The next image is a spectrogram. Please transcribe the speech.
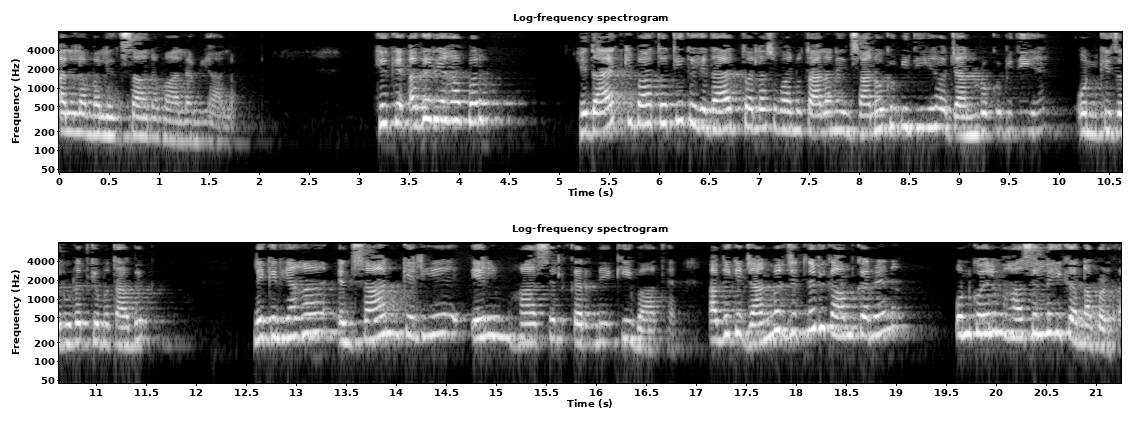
علم الانسان عالم عالم کیونکہ اگر یہاں پر ہدایت کی بات ہوتی تو ہدایت تو اللہ سبحانہ تعالیٰ نے انسانوں کو بھی دی ہے اور جانوروں کو بھی دی ہے، ان کی ضرورت کے مطابق۔ لیکن یہاں انسان کے لیے علم حاصل کرنے کی بات ہے۔ اب دیکھیے، جانور جتنے بھی کام کر رہے ہیں نا، ان کو علم حاصل نہیں کرنا پڑتا۔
